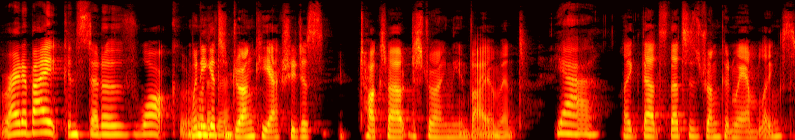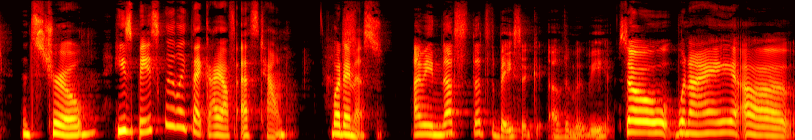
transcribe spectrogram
ride a bike instead of walk." When he gets drunk, he actually just talks about destroying the environment. yeah, Like that's that's his drunken ramblings. it's true. He's basically like that guy off S Town. What I miss. I mean, that's that's the basic of the movie. So when I uh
